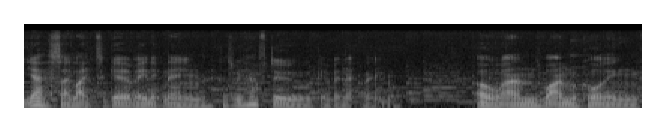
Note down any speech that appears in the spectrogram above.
Yes, I'd like to give a nickname, because we have to give a nickname. Oh, and what I'm recording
